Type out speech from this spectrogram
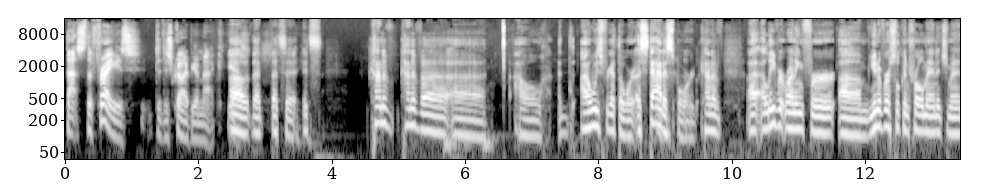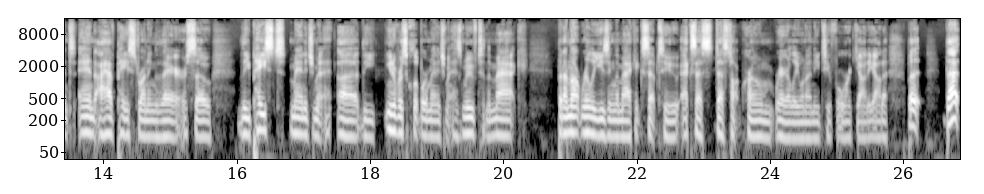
That's the phrase to describe your Mac. Yes. Oh, that that's it. It's kind of kind of a. oh, I always forget the word. A status board, kind of. I, I leave it running for um, Universal Control Management, and I have Paste running there. So the Paste management, uh, the Universal Clipboard Management, has moved to the Mac but I'm not really using the Mac except to access desktop Chrome rarely when I need to for work, yada yada. But that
